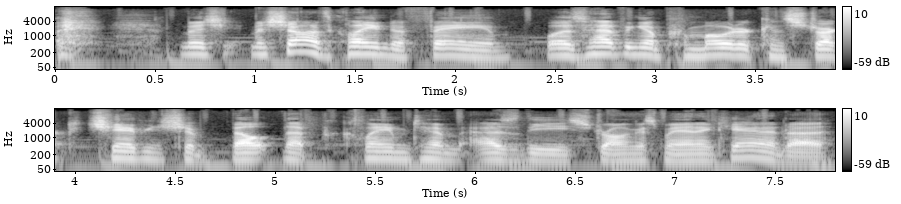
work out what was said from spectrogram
Michaud's claim to fame was having a promoter construct a championship belt that proclaimed him as the strongest man in Canada.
